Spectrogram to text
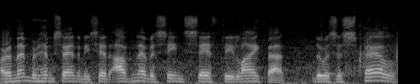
I remember him saying to me, he said, I've never seen safety like that. There was a spell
